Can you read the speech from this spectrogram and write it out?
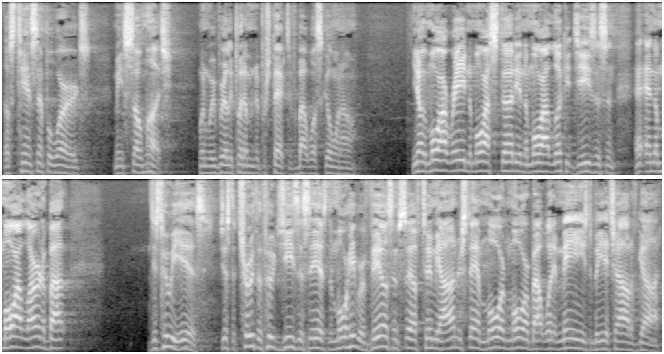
Those 10 simple words mean so much when we really put them into perspective about what's going on. You know, the more I read and the more I study and the more I look at Jesus and, and the more I learn about just who he is, just the truth of who Jesus is, the more he reveals himself to me, I understand more and more about what it means to be a child of God.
